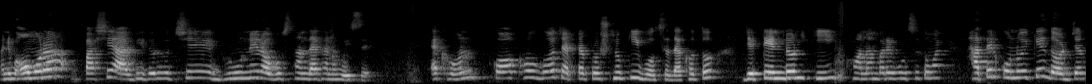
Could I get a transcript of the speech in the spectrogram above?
মানে অমরা পাশে আর ভিতরে হচ্ছে ভ্রূণের অবস্থান দেখানো হয়েছে। এখন ক, খ, গ চারটা প্রশ্ন কি বলছে দেখো তো? যে টেন্ডন কি? খ নাম্বারে বলছে তোমার হাতের কোনোইকে দরজার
